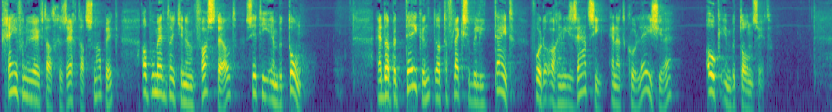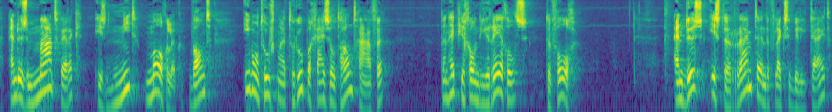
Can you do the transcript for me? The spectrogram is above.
geen van u heeft dat gezegd, dat snap ik. Op het moment dat je hem vaststelt, zit hij in beton. En dat betekent dat de flexibiliteit voor de organisatie en het college ook in beton zit. En dus maatwerk is niet mogelijk, want iemand hoeft maar te roepen, gij zult handhaven, dan heb je gewoon die regels te volgen. En dus is de ruimte en de flexibiliteit,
